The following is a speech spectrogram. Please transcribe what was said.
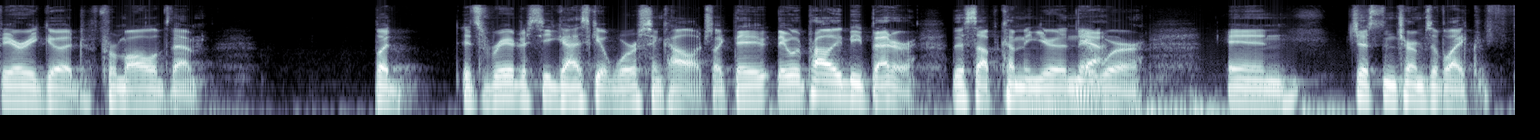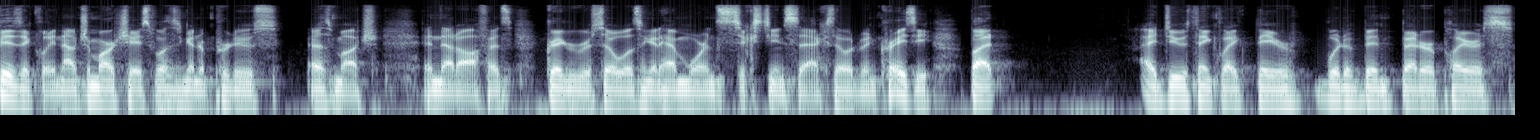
very good from all of them, but it's rare to see guys get worse in college. Like they they would probably be better this upcoming year than they yeah. were, in just in terms of like physically. Now Ja'Marr Chase wasn't going to produce as much in that offense. Gregory Rousseau wasn't going to have more than 16 sacks. That would have been crazy, but I do think like they would have been better players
